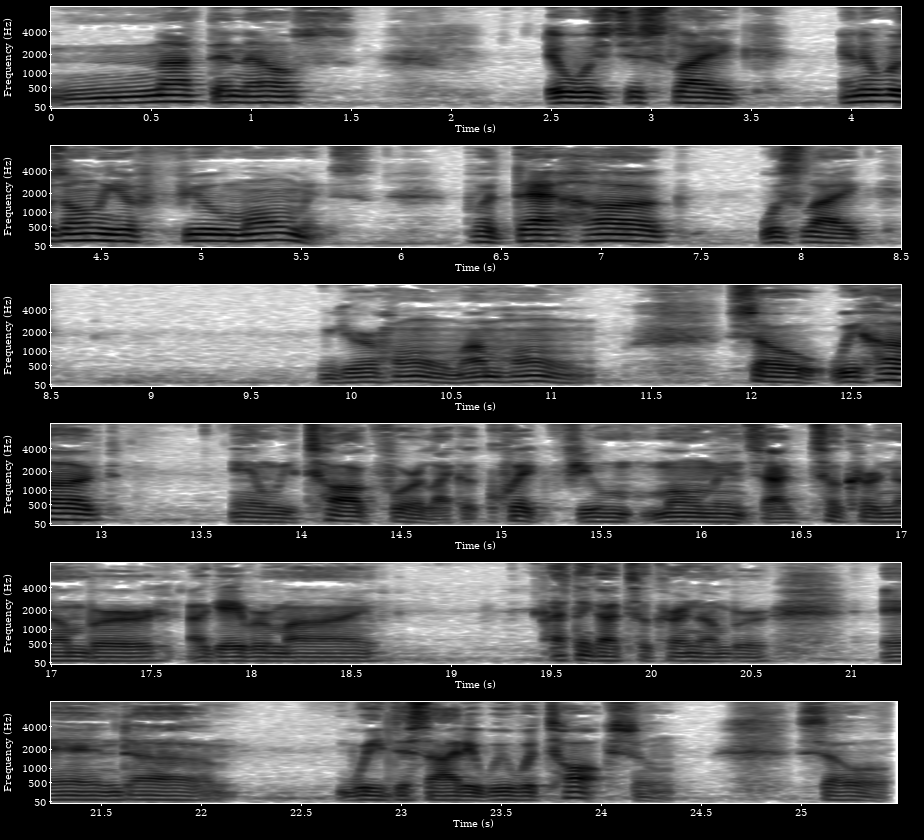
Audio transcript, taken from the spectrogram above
Nothing else. It was just like, and it was only a few moments. But that hug was like, you're home, I'm home. So we hugged and we talked for like a quick few moments. I took her number, I gave her mine. I think I took her number, and um, we decided we would talk soon. So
